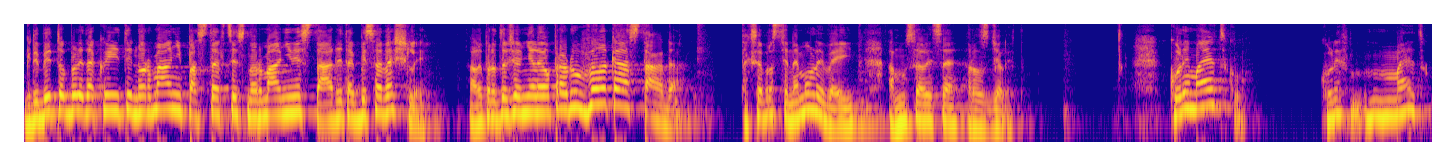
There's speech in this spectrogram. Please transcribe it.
Kdyby to byly takový ty normální pastevci s normálními stády, tak by se vešli. Ale protože měli opravdu velká stáda, tak se prostě nemohli vejít a museli se rozdělit. Kvůli majetku. Kvůli majetku.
